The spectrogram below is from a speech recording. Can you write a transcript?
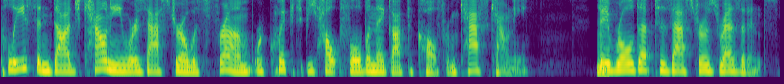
Police in Dodge County, where Zastro was from, were quick to be helpful when they got the call from Cass County. They rolled up to Zastro's residence.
